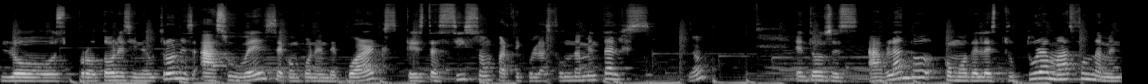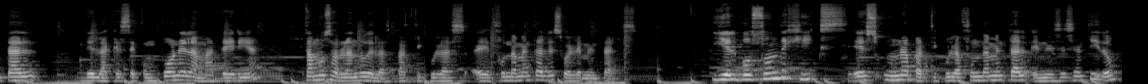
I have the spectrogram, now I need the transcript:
los protones y neutrones a su vez se componen de quarks, que estas sí son partículas fundamentales, ¿no? Entonces, hablando como de la estructura más fundamental de la que se compone la materia, estamos hablando de las partículas eh, fundamentales o elementales. Y el bosón de Higgs es una partícula fundamental en ese sentido,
